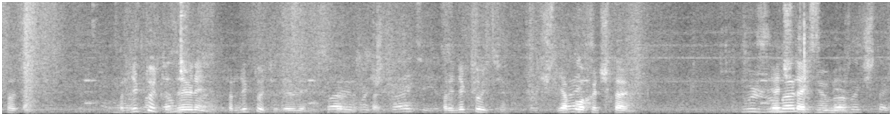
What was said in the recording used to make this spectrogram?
Что там? Продиктуйте заявление. Продиктуйте заявление. Сами Написать. прочитайте. Продиктуйте. Я плохо читаю. Вы же Я читать не умею. должны читать.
